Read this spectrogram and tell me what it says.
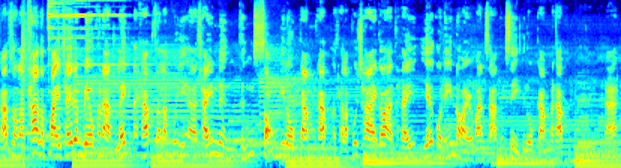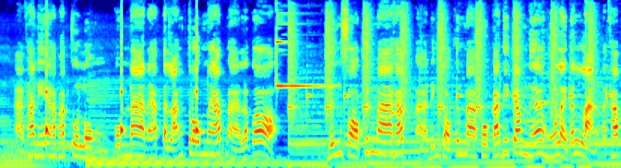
ครับสำหรับท่าต่อไปใช้ดัมเบลขนาดเล็กนะครับสำหรับผู้หญิงอาจจะใช้1ถึง2กิโลกรัมครับสำหรับผู้ชายก็อาจจะใช้เยอะกว่านี้หน่อยประมาณ3ถึง4กิโลกรัมนะครับนะ อ่าท่านี้นะครับพับตัวลงก้มหน้านะครับ แต่หลังตรงนะครับอ่าแล้วก็ดึงศอกขึ้นมาครับอ่าดึงศอกขึ้นมาโฟกัสที่กล้ามเนื้อหัวไหล่ด้านหลังนะครับ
